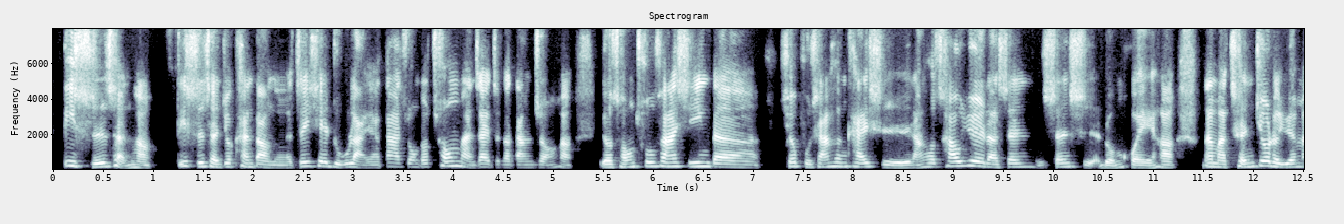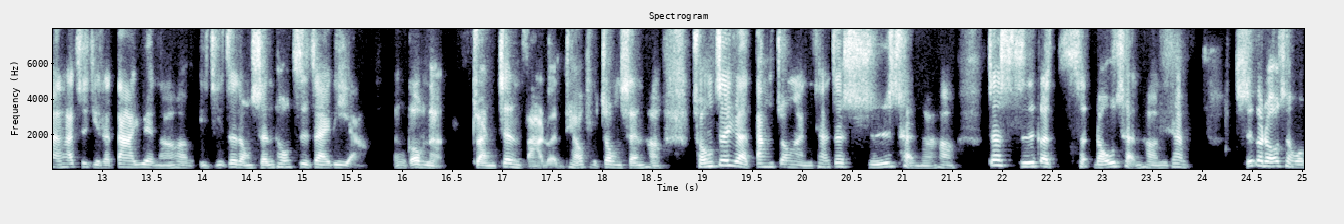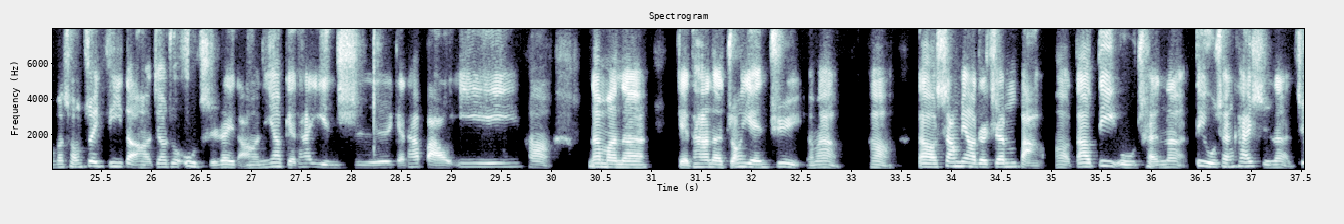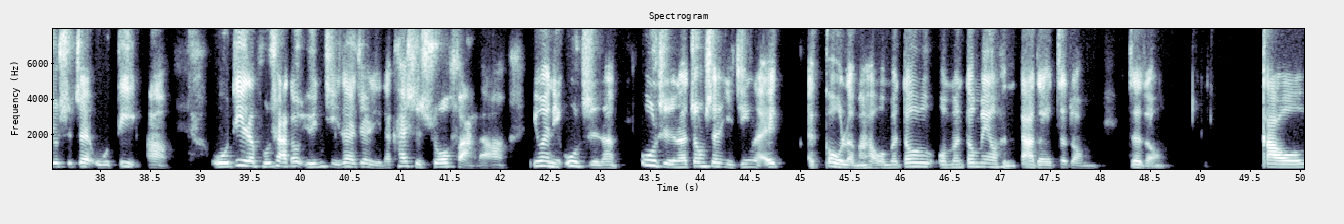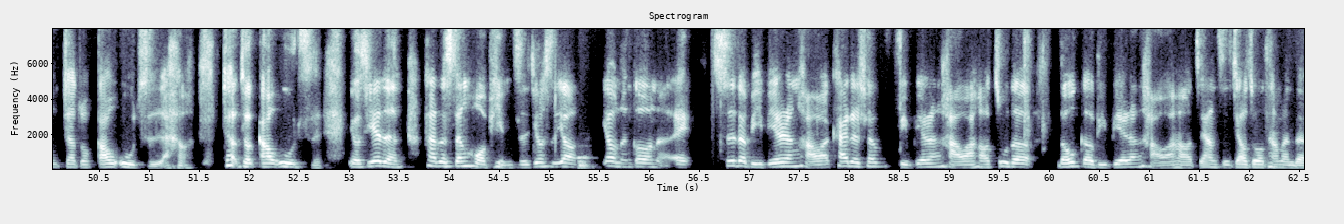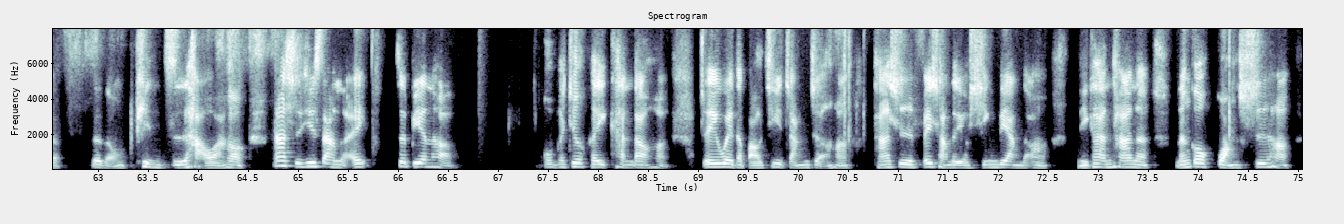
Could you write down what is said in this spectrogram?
第十层哈。第十层就看到呢，这些如来啊，大众都充满在这个当中哈。有从出发心的修普沙亨开始，然后超越了生生死轮回哈，那么成就了圆满他自己的大愿啊哈，以及这种神通自在力啊，能够呢转正法轮，调伏众生哈。从这个当中啊，你看这十层啊哈，这十个层楼层哈，你看十个楼层，我们从最低的啊叫做物质类的啊，你要给他饮食，给他保衣哈，那么呢？给他的庄严具有没有？啊，到上庙的珍宝啊，到第五层呢？第五层开始呢，就是这五地啊，五地的菩萨都云集在这里的，开始说法了啊。因为你物质呢，物质呢，众生已经哎哎够了嘛哈，我们都我们都没有很大的这种这种高叫做高物质啊，叫做高物质。有些人他的生活品质就是要要能够呢，哎。吃的比别人好啊，开的车比别人好啊，哈，住的楼阁比别人好啊，哈，这样子叫做他们的这种品质好啊，哈。那实际上呢，哎，这边哈，我们就可以看到哈，这一位的宝济长者哈，他是非常的有心量的啊。你看他呢，能够广施哈。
